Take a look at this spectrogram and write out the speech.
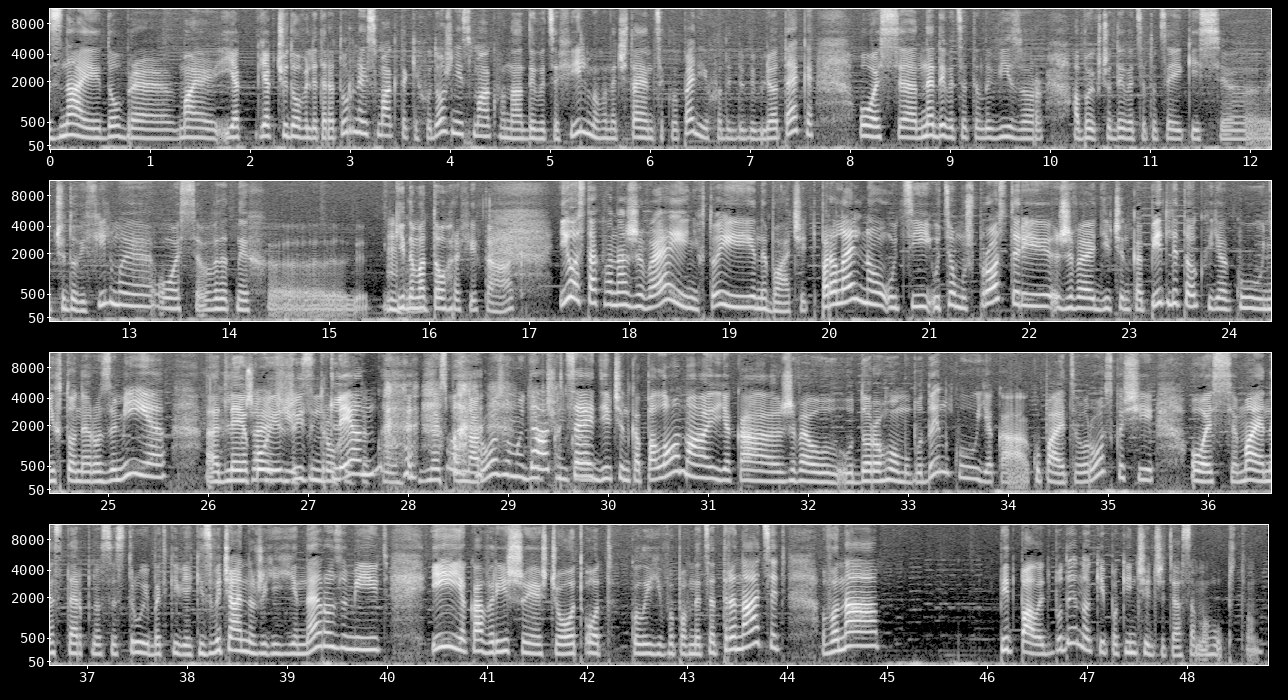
знає і добре, має як, як чудовий літературний смак, так і художній смак. Вона дивиться фільми, вона читає енциклопедії, ходить до бібліотеки. Ось е, не дивиться телевізор, або якщо дивиться, то це якісь е, чудові фільми, ось видатних е, кінематографів. Так. І ось так вона живе, і ніхто її не бачить. Паралельно у цій у цьому ж просторі живе дівчинка-підліток, яку ніхто не розуміє, е, для якої жизнь тлен. таку несповна розуму дівчинка. Так, це дівчинка Палома, яка живе у, у дорогому будинку, яка купається у розкоші. Ось має нестерпну сестру і батьків, які звичайно ж її не розуміють, і яка вирішує, що от-от, коли їй виповниться 13, вона підпалить будинок і покінчить життя самогубством.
